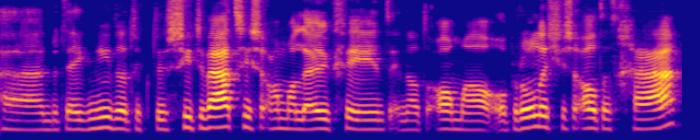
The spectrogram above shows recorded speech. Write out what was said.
Uh, betekent niet dat ik de situaties allemaal leuk vind en dat allemaal op rolletjes altijd ga,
